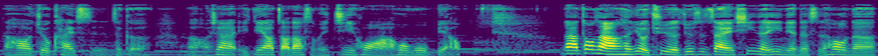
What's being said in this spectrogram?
然后就开始这个呃好像一定要找到什么计划啊或目标。那通常很有趣的就是在新的一年的时候呢，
